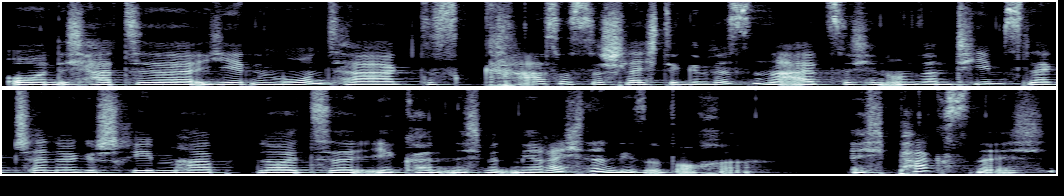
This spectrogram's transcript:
Und ich hatte jeden Montag das krasseste schlechte Gewissen, als ich in unseren Team Slack Channel geschrieben habe, Leute, ihr könnt nicht mit mir rechnen diese Woche ich pack's nicht.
